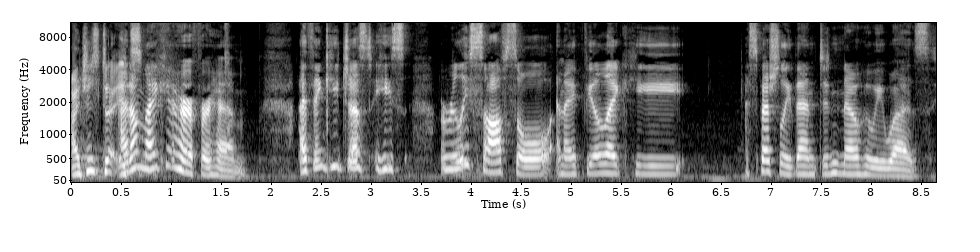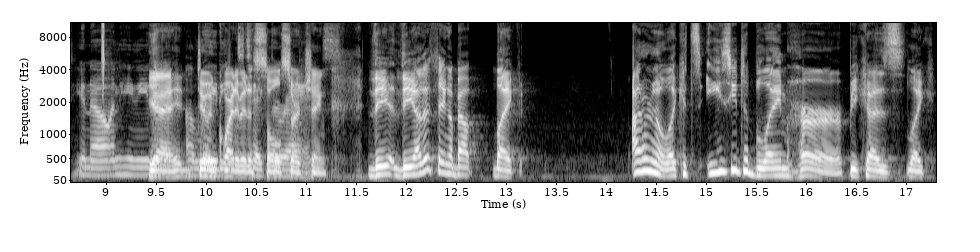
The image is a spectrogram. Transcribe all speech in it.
I just I don't like her for him. I think he just he's a really soft soul and I feel like he especially then didn't know who he was, you know, and he needed yeah, a doing quite a bit of soul the searching. The the other thing about like I don't know, like it's easy to blame her because like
